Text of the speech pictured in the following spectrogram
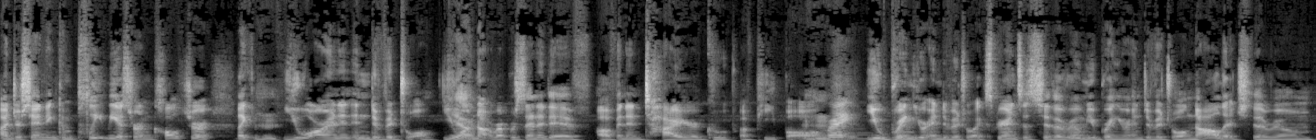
understanding completely a certain culture. Like mm-hmm. you are an, an individual. You Yeah. are not representative of an entire group of people. Mm-hmm. Right. You bring your individual experiences to the room. You bring your individual knowledge to the room.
